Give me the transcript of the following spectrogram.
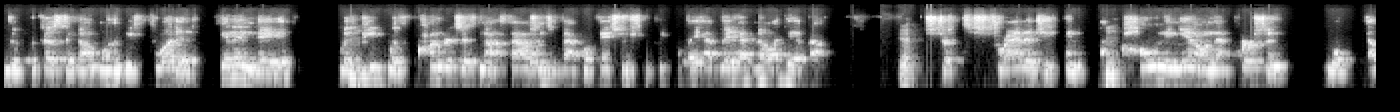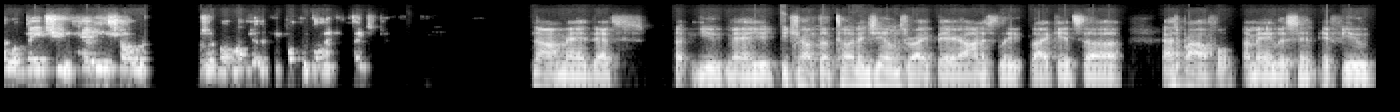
Because they don't want to be flooded, inundated with mm. people with hundreds, if not thousands, of applications from people they have they have no idea about. Yeah. St- strategy and mm. honing in on that person will elevate you head and shoulders above all the other people who don't things. No, man, that's uh, you man, you, you dropped a ton of gems right there. Honestly, like it's uh, that's powerful. I mean, listen, if you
